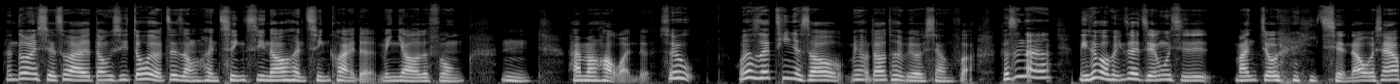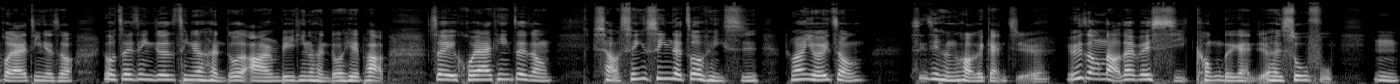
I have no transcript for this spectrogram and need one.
很多人写出来的东西，都会有这种很清晰，然后很轻快的民谣的风，嗯，还蛮好玩的。所以我那时候在听的时候，没有到特别有想法。可是呢，你推我评这个节目，其实。蛮久远以前，然后我现在回来听的时候，因为我最近就是听了很多的 R&B，听了很多 Hip Hop，所以回来听这种小清新的作品时，突然有一种心情很好的感觉，有一种脑袋被洗空的感觉，很舒服。嗯，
